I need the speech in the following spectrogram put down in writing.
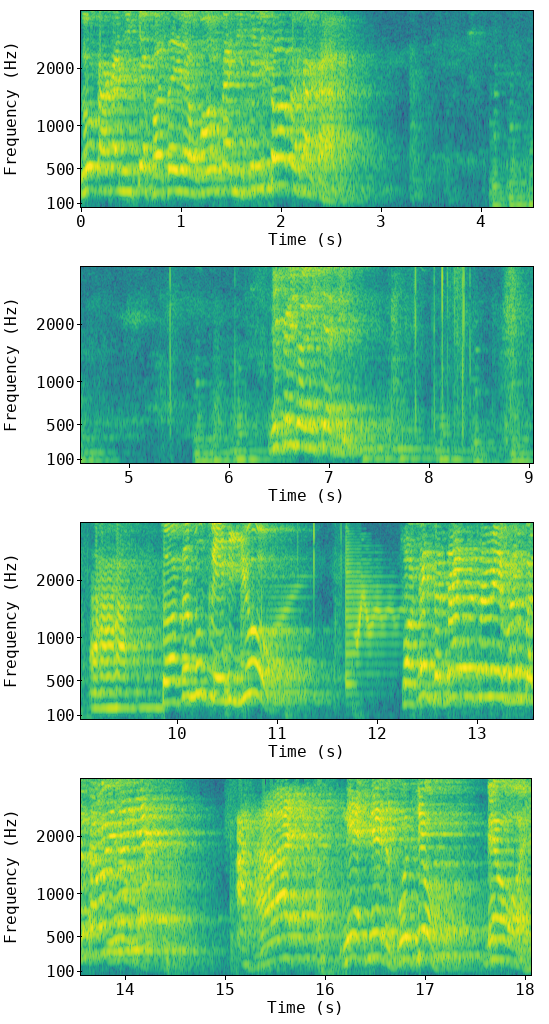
જો કાકા નીચે ફસાઈ રહ્યો. કોણ કા નીચે નીકળો તો કાકા. નીકળી જાઓ નીચેથી. આહા. તો આગળ હું પહેરી ગયો તો આગળ જતા તમે મને બતાવો ના રે હા નેટ નેટ ઊભો થયો. બે હોય.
